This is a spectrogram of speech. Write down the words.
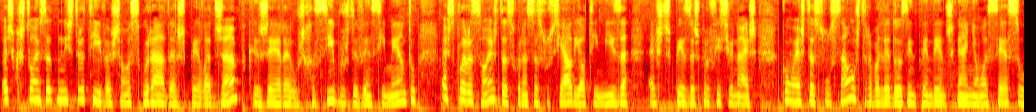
as questões administrativas são asseguradas pela Jump, que gera os recibos de vencimento, as declarações da Segurança Social e otimiza as despesas profissionais. Com esta solução, os trabalhadores independentes ganham acesso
